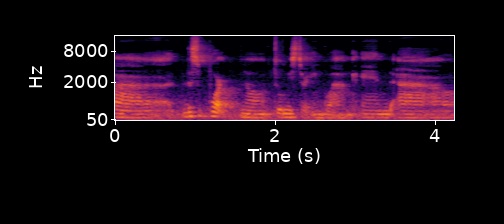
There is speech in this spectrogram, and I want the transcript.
uh, the support no to Mr. Ingwang and uh,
